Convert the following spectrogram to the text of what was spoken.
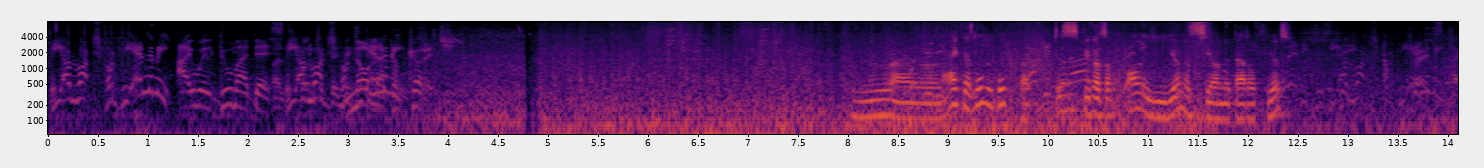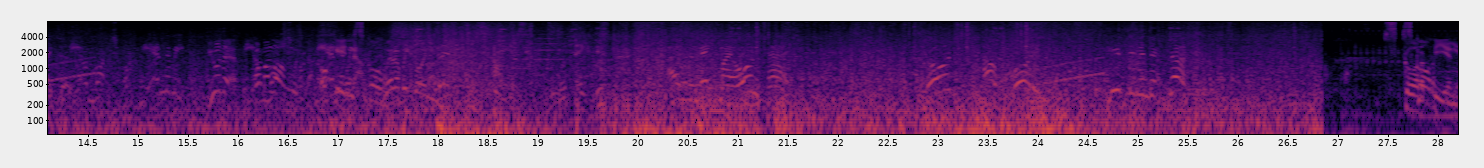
Be on watch for the enemy. I will do my best. Be on watch for No the lack enemy. of courage. Ooh, I lag a little bit, but this is because of all the units here on the battlefield. You there, come along with us. Okay, now, where are we going next? I will make my own tag. Road? How boring. Leave them in the dust. Scorpion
